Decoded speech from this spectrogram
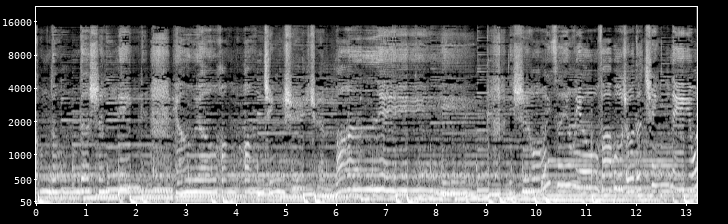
空洞的声音，摇摇晃晃，情绪却满意。你是我未曾拥有、无法捕捉的亲昵，我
